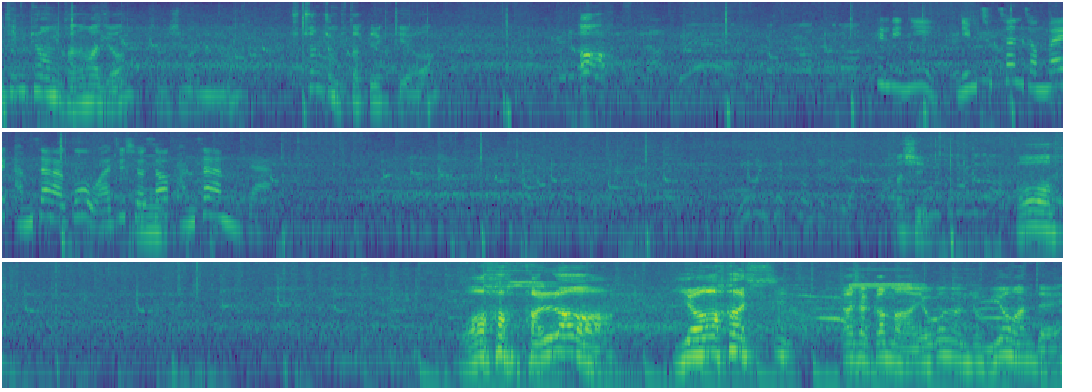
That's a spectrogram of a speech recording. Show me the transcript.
팀평 가능하죠? 잠시만요. 추천 좀 부탁드릴게요. 아! 헬리니 님 추천 정말 감사하고 와주셔서 오. 감사합니다. 다시. 어. 와 발라. 이야 씨야 잠깐만. 요거는 좀 위험한데.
